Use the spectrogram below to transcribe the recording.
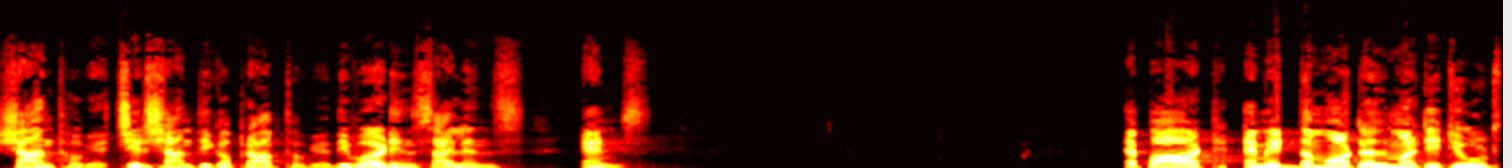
शांत हो गए, चिर शांति को प्राप्त हो गए। Word in silence ends apart amid the mortal multitude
